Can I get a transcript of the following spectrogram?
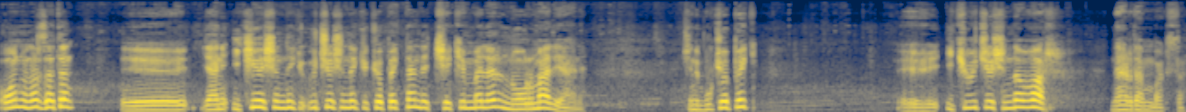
Oynuyorlar zaten eee, yani 2 yaşındaki 3 yaşındaki köpekten de çekinmeleri normal yani. Şimdi bu köpek 2-3 yaşında var. Nereden baksan.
